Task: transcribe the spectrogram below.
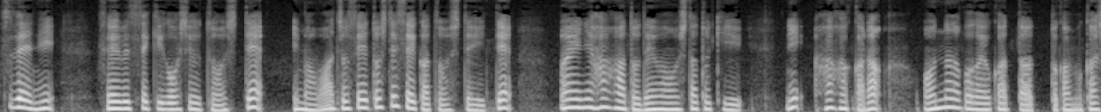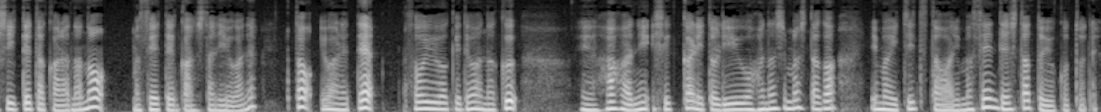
すでに性別適合手術をして、今は女性として生活をしていて、前に母と電話をした時に母から女の子が良かったとか昔言ってたからなの、まあ、性転換した理由がね、と言われて、そういうわけではなく、えー、母にしっかりと理由を話しましたが、いまいち伝わりませんでしたということで。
